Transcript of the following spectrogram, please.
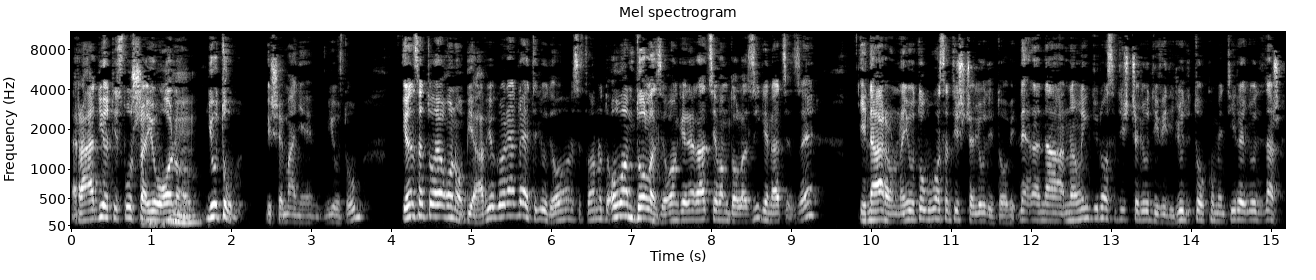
radio ti slušaju, ono, Mm. YouTube, više manje YouTube. I onda sam to ono objavio, govorim, gledajte ljudi, ovo vam se stvarno, ovo vam dolazi, ova generacija vam dolazi, generacija Z, i naravno, na YouTube 8000 ljudi to vidi, ne, na, na, na LinkedInu 8000 ljudi vidi, ljudi to komentiraju, ljudi, znaš,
